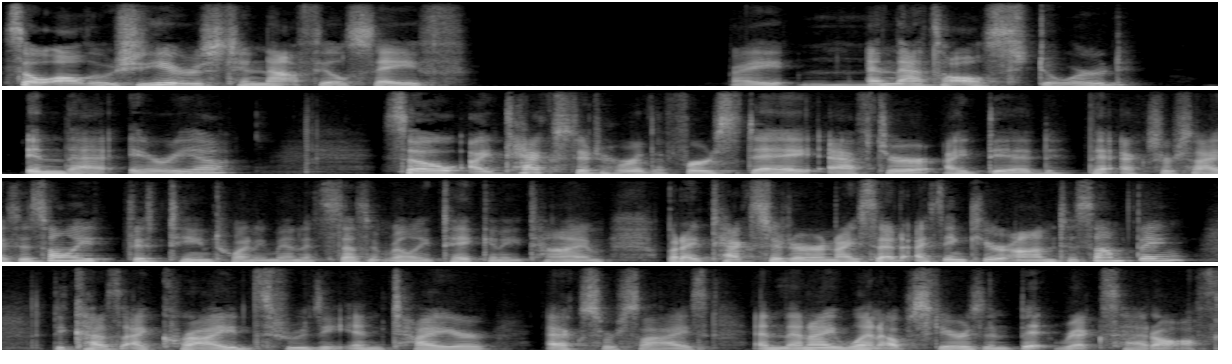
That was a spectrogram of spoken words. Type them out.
So all those years to not feel safe, right? Mm-hmm. And that's all stored in that area. So I texted her the first day after I did the exercise. It's only 15, 20 minutes, doesn't really take any time. But I texted her and I said, I think you're onto something because I cried through the entire exercise and then I went upstairs and bit Rick's head off.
